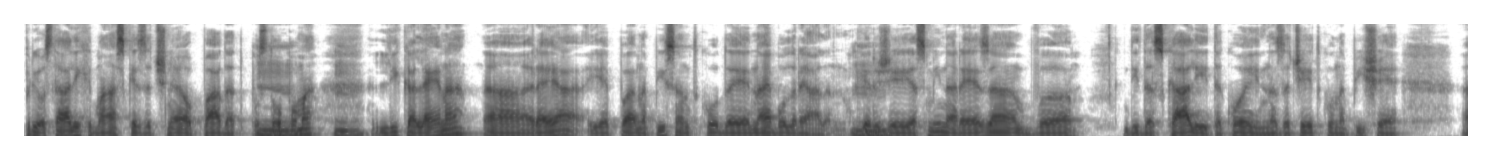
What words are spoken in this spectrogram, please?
pri ostalih maske začnejo padati postopoma, mm. Mm. lika Lena, uh, Reja je pa napisan tako, da je najbolj realen, mm. ker že Jasmina Reza v Didaskali takoj na začetku napiše. Uh,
